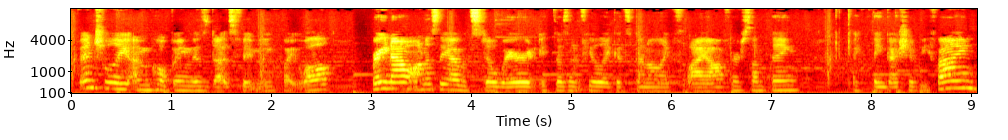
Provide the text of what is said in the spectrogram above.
eventually I'm hoping this does fit me quite well. Right now, honestly, I would still wear it. It doesn't feel like it's gonna like fly off or something. I think I should be fine.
